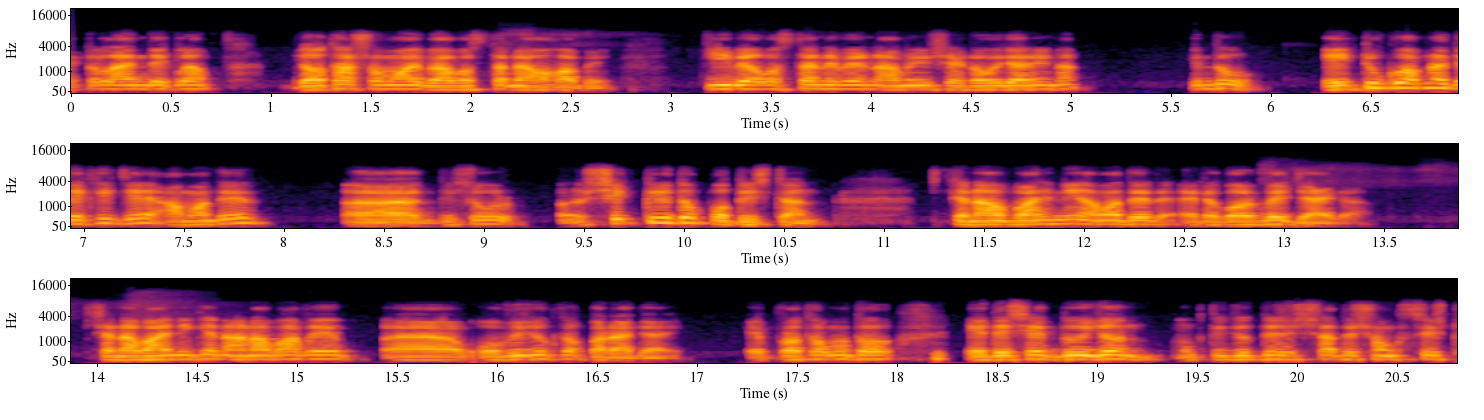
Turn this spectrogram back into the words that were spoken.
একটা লাইন দেখলাম, যথাসময় ব্যবস্থা নেওয়া হবে। কি ব্যবস্থা নেবেন আমি সেটাও জানি না। কিন্তু এইটুকু আমরা দেখি যে আমাদের কিছু স্বীকৃত প্রতিষ্ঠান, সেনাবাহিনী আমাদের এটা গর্বের জায়গা। সেনাবাহিনীকে নানাভাবে অভিযুক্ত করা যায়। প্রথমত এদেশের দুইজন মুক্তিযুদ্ধের সাথে সংশ্লিষ্ট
